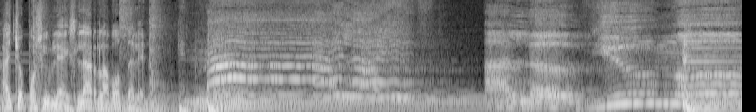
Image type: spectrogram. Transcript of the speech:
ha hecho posible aislar la voz de Lennon. I love you more.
